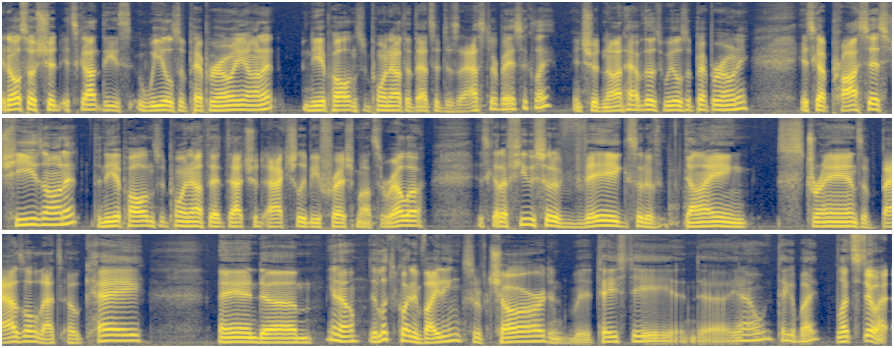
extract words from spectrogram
It also should. It's got these wheels of pepperoni on it. Neapolitans would point out that that's a disaster. Basically, it should not have those wheels of pepperoni. It's got processed cheese on it. The Neapolitans would point out that that should actually be fresh mozzarella. It's got a few sort of vague, sort of dying strands of basil. That's okay. And um, you know, it looks quite inviting, sort of charred and uh, tasty. And uh, you know, take a bite. Let's do it.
